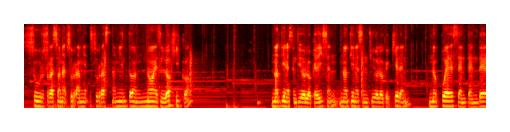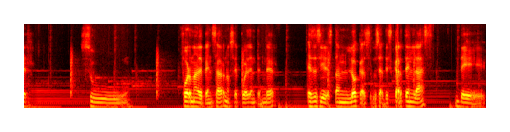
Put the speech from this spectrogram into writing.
su, su, su razonamiento no es lógico, no tiene sentido lo que dicen, no tiene sentido lo que quieren, no puedes entender su forma de pensar, no se puede entender. Es decir, están locas, o sea, descártenlas de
